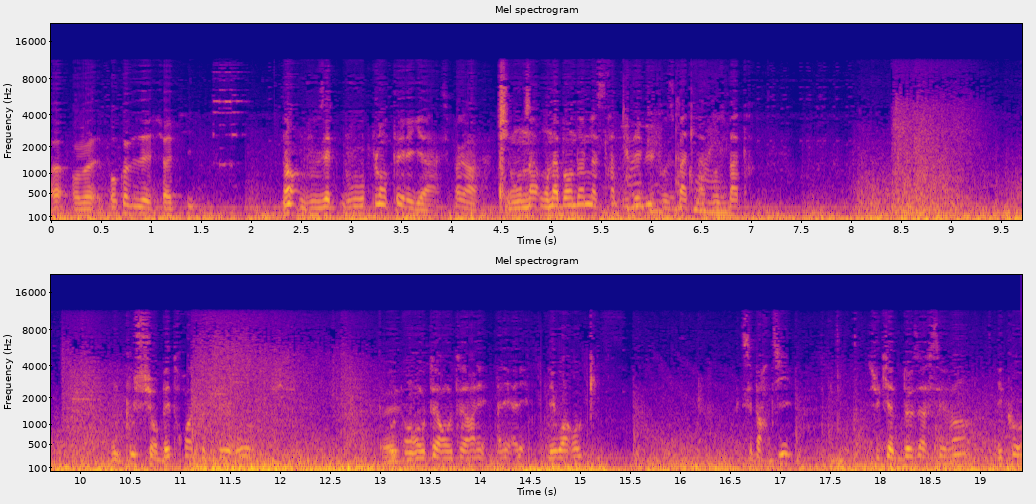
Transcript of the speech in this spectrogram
Tous. Oh, on a... Pourquoi vous êtes sur les petits Non, vous êtes, vous vous plantez les gars, c'est pas grave. On, a- on abandonne la strat du début, faut se battre là, faut se battre. On pousse sur B3 côté héros. En hauteur, en hauteur, allez, allez, allez, les Warhawks. C'est parti. Celui qui a 2 AC20, Echo.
